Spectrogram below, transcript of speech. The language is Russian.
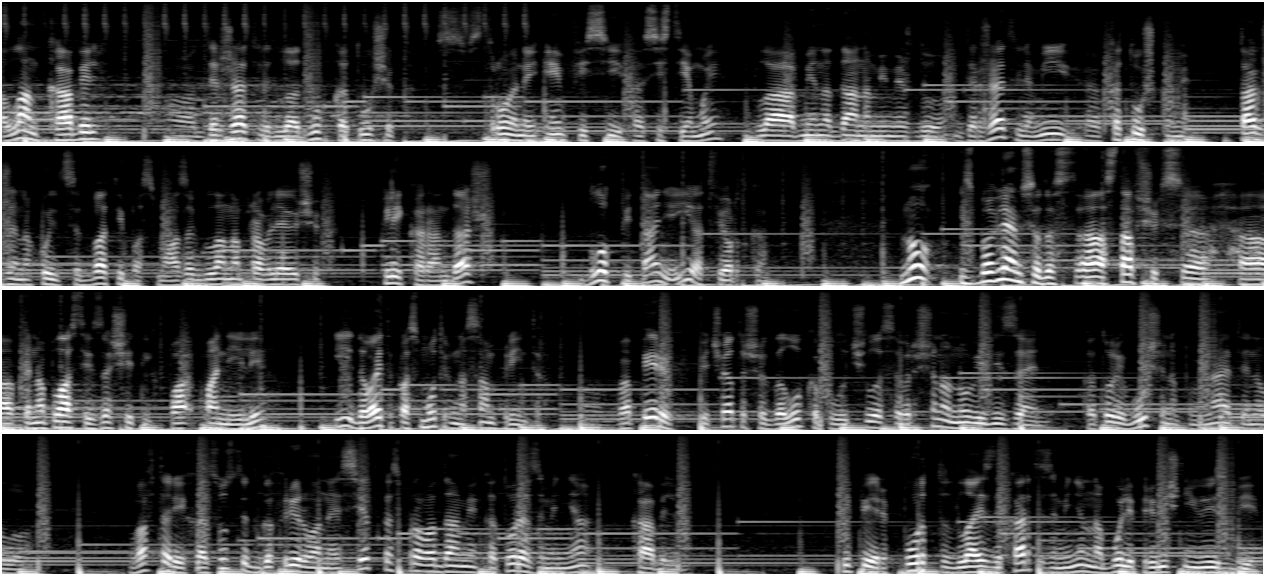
LAN-кабель, а, держатель для двух катушек с встроенной NFC-системой для обмена данными между держателем и э, катушками. Также находится два типа смазок для направляющих, клей-карандаш, блок питания и отвертка. Ну, избавляемся от оставшихся а, пенопластовых защитных панелей и давайте посмотрим на сам принтер. Во-первых, печатающая головка получила совершенно новый дизайн, который больше напоминает НЛО. Во-вторых, отсутствует гофрированная сетка с проводами, которая заменена кабелем. Теперь порт для SD-карты заменен на более привычный USB.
